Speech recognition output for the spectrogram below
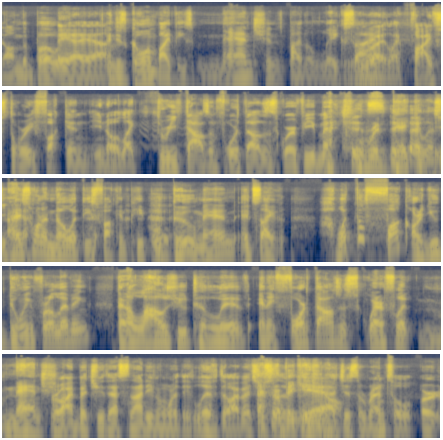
on the boat, Yeah, yeah. and just going by these mansions by the lakeside, Right, like five story fucking, you know, like 3,000, 4,000 square feet mansions. ridiculous. I just want to know what these fucking people do, man. It's like, what the fuck are you doing for a living that allows you to live in a 4,000 square foot mansion? Bro, I bet you that's not even where they live, though. I bet you That's it's their a- vacation Yeah, home. just a rental, or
